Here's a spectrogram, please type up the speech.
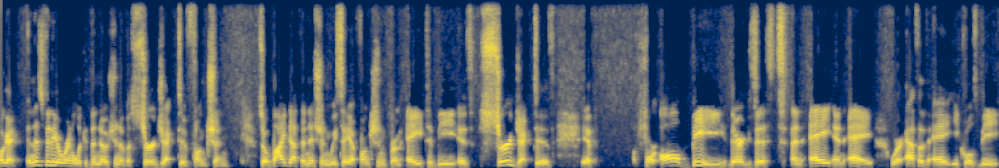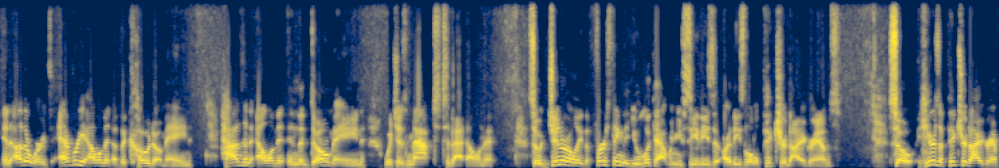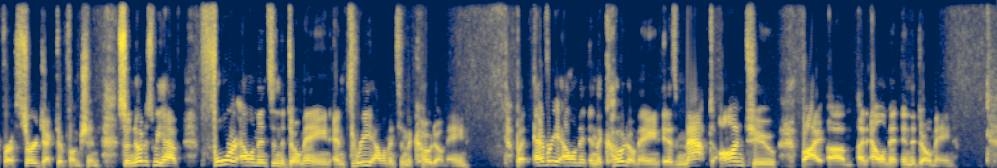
Okay, in this video we're going to look at the notion of a surjective function. So by definition we say a function from a to b is surjective if for all b there exists an a in a where f of a equals b. In other words, every element of the codomain has an element in the domain which is mapped to that element. So generally the first thing that you look at when you see these are these little picture diagrams. So here's a picture diagram for a surjective function. So notice we have four elements in the domain and three elements in the codomain. But every element in the codomain is mapped onto by um, an element in the domain.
